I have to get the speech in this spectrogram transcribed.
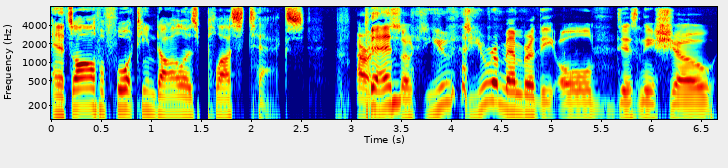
And it's all for fourteen dollars plus tax. All right. Ben? So do you do you remember the old Disney show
